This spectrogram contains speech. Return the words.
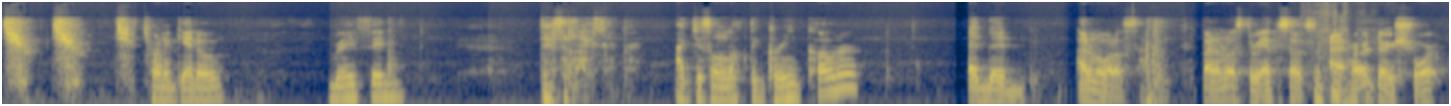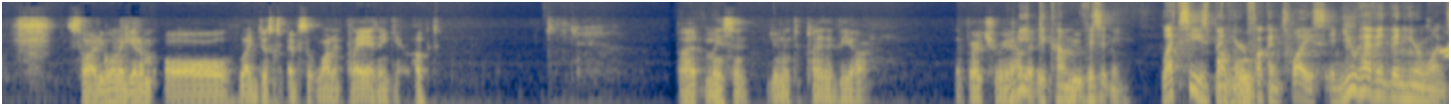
choo, choo, choo, trying to get them. Mason, there's a lightsaber. I just unlocked the green color, and then I don't know what else happened, but I know it's three episodes. I heard they're short, so I didn't want to get them all like just episode one and play it and get hooked. But Mason, you need to play the VR, the virtual reality. You need to come You- visit me. Lexi's been I here will. fucking twice, and you haven't been here once.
